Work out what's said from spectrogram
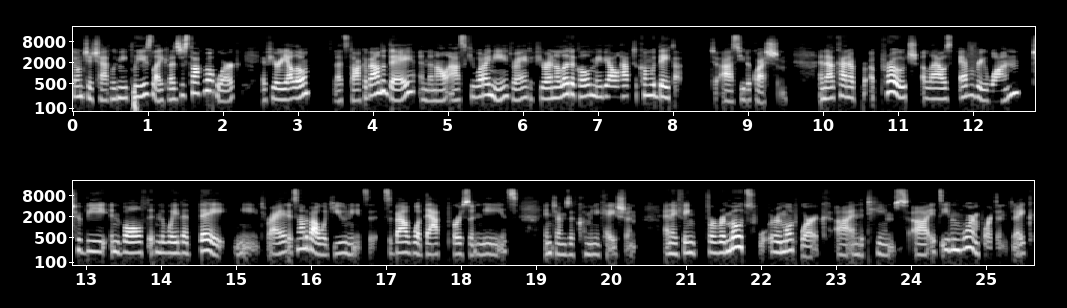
don't chit chat with me, please. Like, let's just talk about work. If you're yellow, let's talk about the day, and then I'll ask you what I need, right? If you're analytical, maybe I'll have to come with data to ask you the question. And that kind of approach allows everyone to be involved in the way that they need, right? It's not about what you need, it's about what that person needs in terms of communication. And I think for remote remote work uh, and the teams, uh, it's even more important. Like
